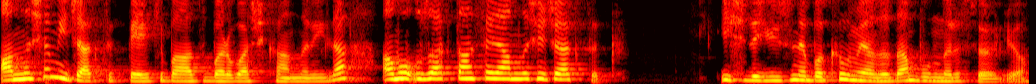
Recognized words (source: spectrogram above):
Anlaşamayacaktık belki bazı baro başkanlarıyla ama uzaktan selamlaşacaktık. İşte yüzüne bakılmayan adam bunları söylüyor.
